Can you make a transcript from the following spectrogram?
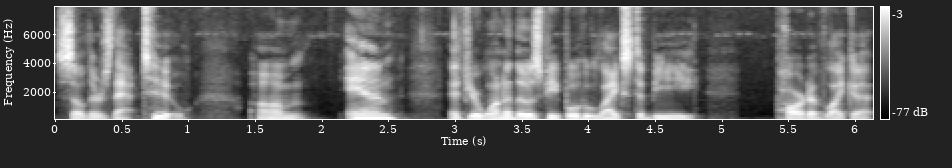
So there's that too. Um, and if you're one of those people who likes to be part of like a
